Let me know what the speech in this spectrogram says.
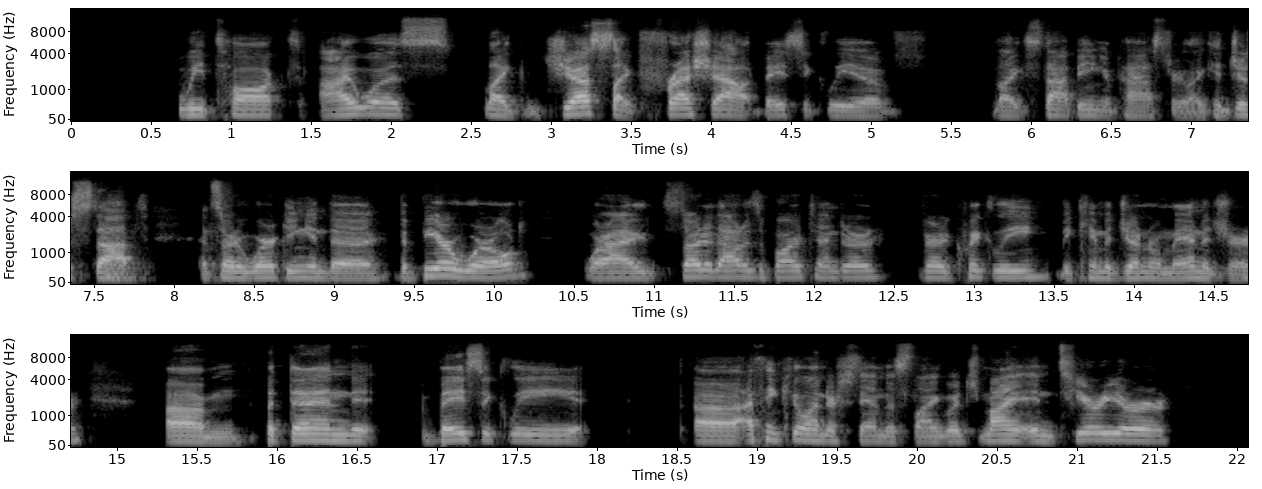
we talked, I was like just like fresh out basically of like stop being a pastor. Like had just mm. stopped and started working in the the beer world where I started out as a bartender, very quickly became a general manager. Um, but then basically uh, I think you'll understand this language. My interior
